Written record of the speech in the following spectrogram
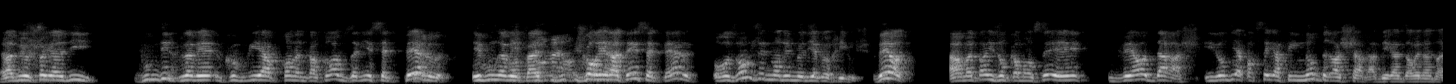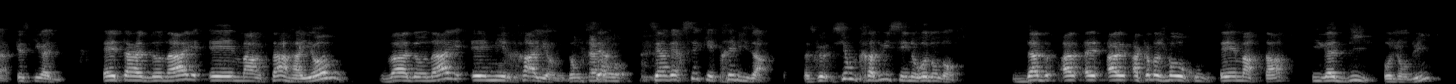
Rabbi Yoshua il a dit Vous me dites que vous, avez, que vous vouliez apprendre un Torah, vous aviez cette perle et vous ne l'avez pas. Je l'aurais raté, cette perle. Heureusement que je vous ai demandé de me dire le chidouche. Veot. Alors maintenant, ils ont commencé Veot Darash. Ils ont dit à part ça, il a fait une autre dracha, Ben Azariah. Qu'est-ce qu'il a dit? Et Adonai et Martha Hayom, va Adonai et Mircha Hayom. Donc c'est un, verset qui est très bizarre. Parce que si on le traduit, c'est une redondance. Akadosh et Martha, il a dit aujourd'hui,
